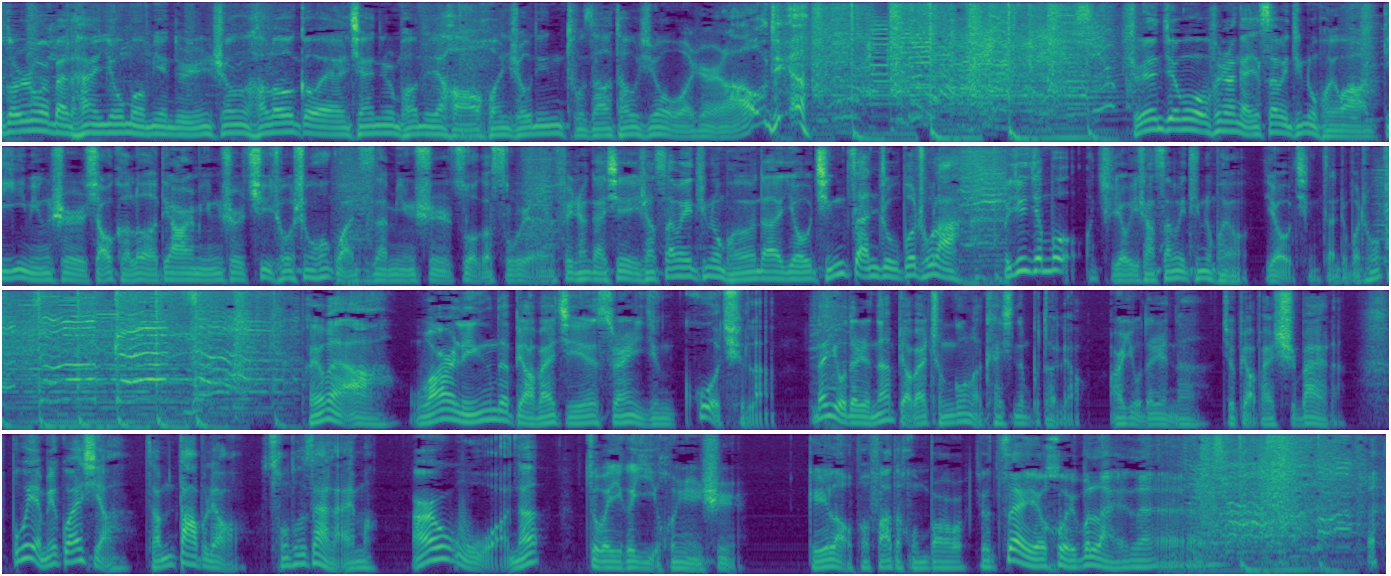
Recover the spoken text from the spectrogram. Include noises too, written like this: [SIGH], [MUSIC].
吐槽社会百态，幽默面对人生。Hello，各位亲爱的听众朋友，大家好，欢迎收听吐槽涛秀，我是老铁。首先，节目非常感谢三位听众朋友啊！第一名是小可乐，第二名是汽车生活馆，第三名是做个俗人。非常感谢以上三位听众朋友的友情赞助播出啦！北京节目只有以上三位听众朋友友情赞助播出。朋友们啊，五二零的表白节虽然已经过去了。那有的人呢，表白成功了，开心的不得了；而有的人呢，就表白失败了。不过也没关系啊，咱们大不了从头再来嘛。而我呢，作为一个已婚人士，给老婆发的红包就再也回不来了。[LAUGHS]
